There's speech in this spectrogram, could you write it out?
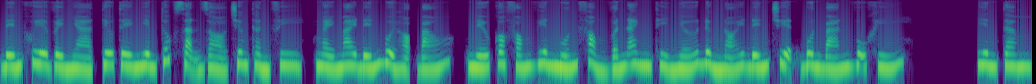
Đến khuya về nhà tiêu tê nghiêm túc dặn dò Trương Thần Phi, ngày mai đến buổi họp báo, nếu có phóng viên muốn phỏng vấn anh thì nhớ đừng nói đến chuyện buôn bán vũ khí. Yên tâm,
